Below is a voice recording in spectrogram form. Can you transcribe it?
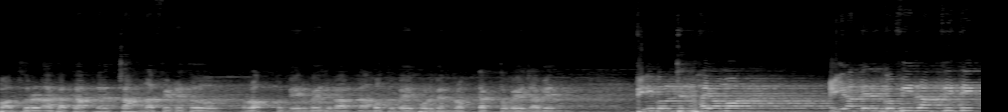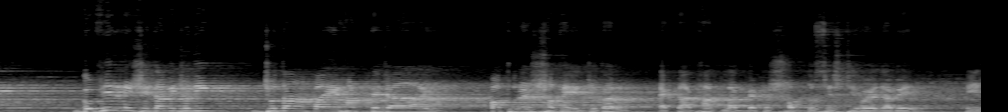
পাথরের আঘাতে আপনার চামড়া ফেটে তো রক্ত বের হয়ে যাবে, আপনি আহত হয়ে পড়বেন, রক্তাক্ত হয়ে যাবেন। তিনি বলছেন, ভাই অমর এই রাতের গভীর রাত্রিতে, গভীর নিশীতে আমি যদি জুতা পায়ে হাঁটতে যাই, পাথরের সাথে জুতার একটা আঘাত লাগবে, একটা শব্দ সৃষ্টি হয়ে যাবে। এই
